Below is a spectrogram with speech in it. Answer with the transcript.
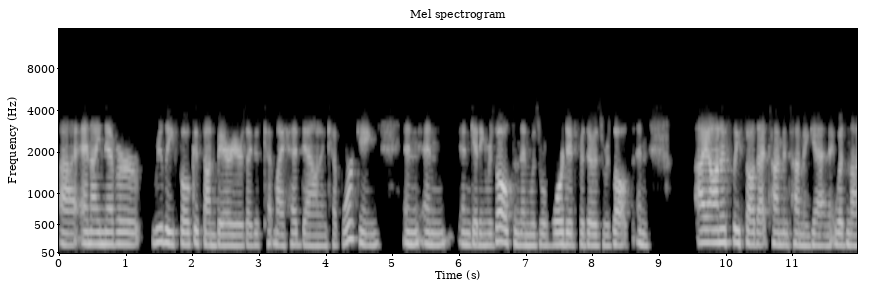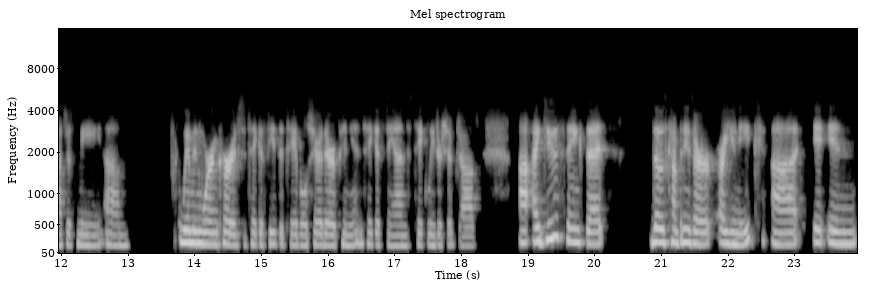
Uh, and I never really focused on barriers. I just kept my head down and kept working and and and getting results, and then was rewarded for those results. And I honestly saw that time and time again. It was not just me. Um, women were encouraged to take a seat at the table, share their opinion, take a stand, take leadership jobs. Uh, I do think that those companies are are unique uh, in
